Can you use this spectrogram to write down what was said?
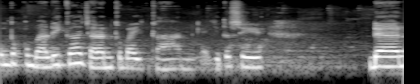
untuk kembali ke jalan kebaikan kayak gitu sih. Dan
